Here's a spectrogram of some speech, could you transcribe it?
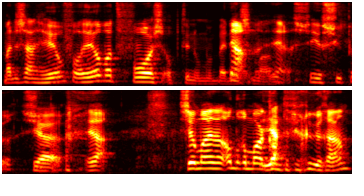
Maar er zijn heel, veel, heel wat voor's op te noemen bij ja, deze man. ja, dat is heel super. super. Ja. Ja. Zullen we maar naar een andere markante figuur gaan?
